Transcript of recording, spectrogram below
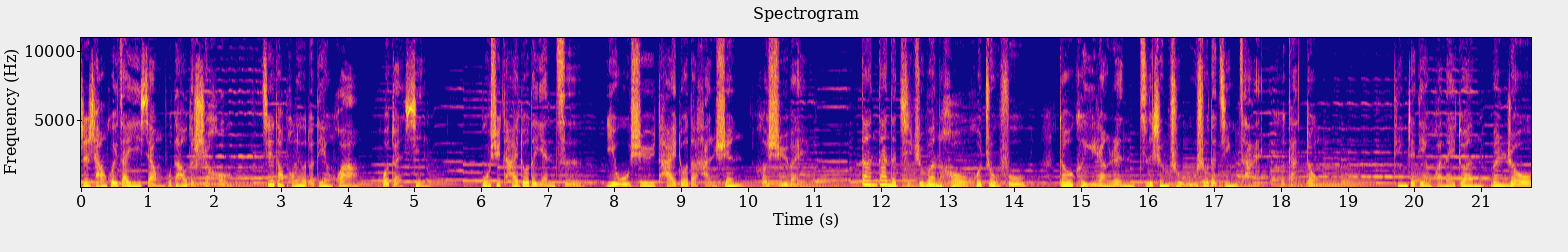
时常会在意想不到的时候，接到朋友的电话或短信，无需太多的言辞，也无需太多的寒暄和虚伪，淡淡的几句问候或祝福，都可以让人滋生出无数的精彩和感动。听着电话那端温柔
